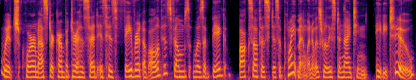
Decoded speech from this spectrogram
which horror master Carpenter has said is his favorite of all of his films, was a big box office disappointment when it was released in 1982.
